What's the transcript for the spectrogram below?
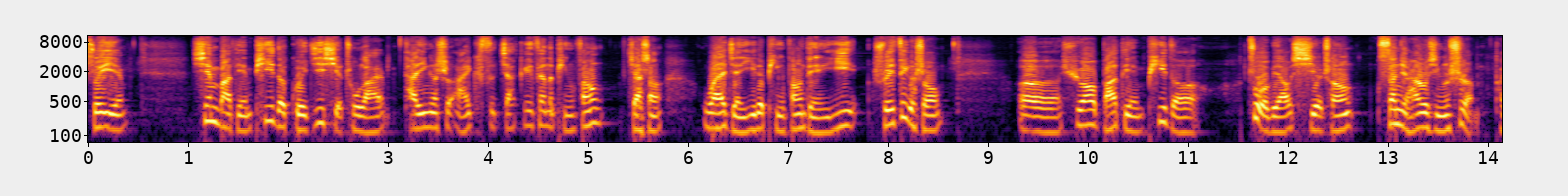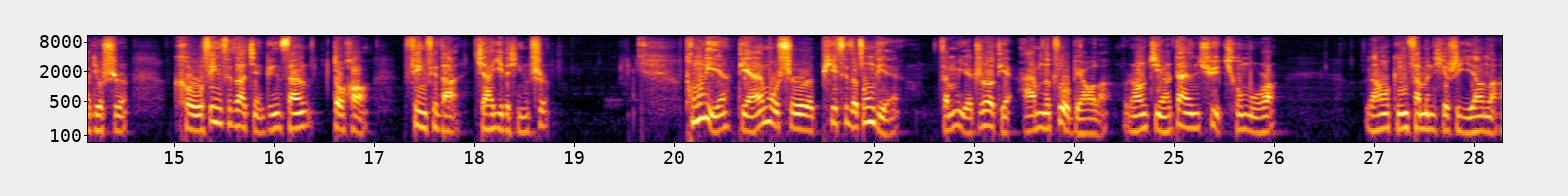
所以先把点 P 的轨迹写出来，它应该是 x 加根三的平方加上。y 减一的平方等于一，所以这个时候，呃，需要把点 P 的坐标写成三角函数形式，它就是 cos 西塔减根三逗号 sin 西塔加一的形式。同理，点 M 是 PC 的终点，咱们也知道点 M 的坐标了，然后进而带进去求模，然后跟三门题是一样的，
